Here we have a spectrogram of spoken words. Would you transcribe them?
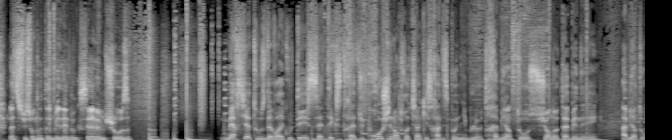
là-dessus sur Nota Bene, donc c'est la même chose. Merci à tous d'avoir écouté cet extrait du prochain entretien qui sera disponible très bientôt sur Nota Bene. À bientôt.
